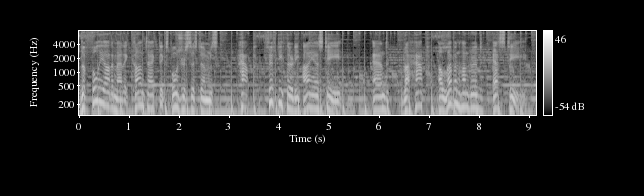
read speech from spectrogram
The fully automatic Contact Exposure Systems HAP 5030 IST and the HAP 1100 ST.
